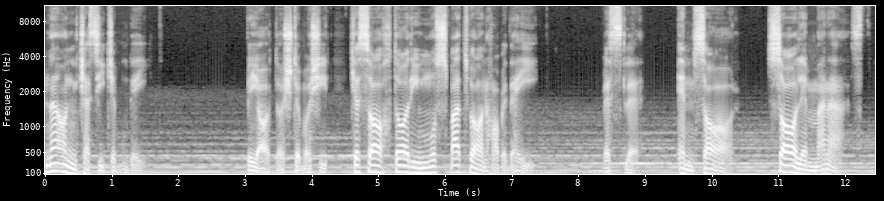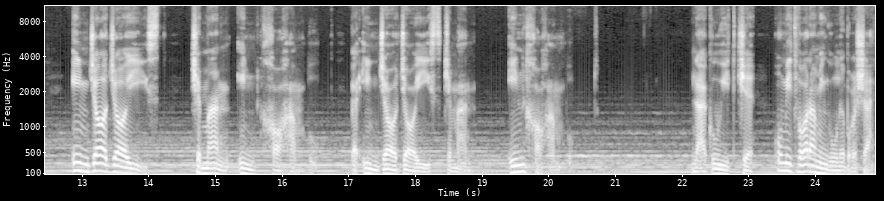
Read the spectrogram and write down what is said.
نه آن کسی که بوده اید به یاد داشته باشید که ساختاری مثبت به آنها بدهید. مثل امسال سال من است. اینجا جایی است که من این خواهم بود و اینجا جایی است که من این خواهم بود. نگویید که امیدوارم این گونه باشد.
